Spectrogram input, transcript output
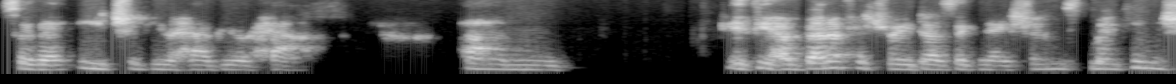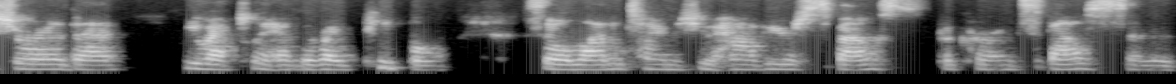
so that each of you have your half. Um, if you have beneficiary designations, making sure that you actually have the right people. So a lot of times you have your spouse, the current spouse, and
